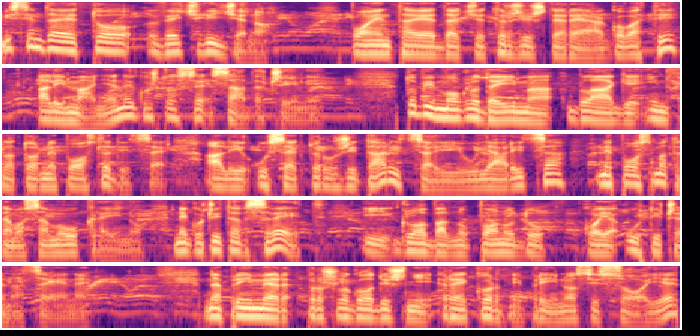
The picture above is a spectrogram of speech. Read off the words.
Mislim da je to već viđeno. Poenta je da će tržište reagovati, ali manje nego što se sada čini. To bi moglo da ima blage inflatorne posledice, ali u sektoru žitarica i uljarica ne posmatramo samo Ukrajinu, nego čitav svet i globalnu ponudu koja utiče na cene. Na primer, prošlogodišnji rekordni prinosi soje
